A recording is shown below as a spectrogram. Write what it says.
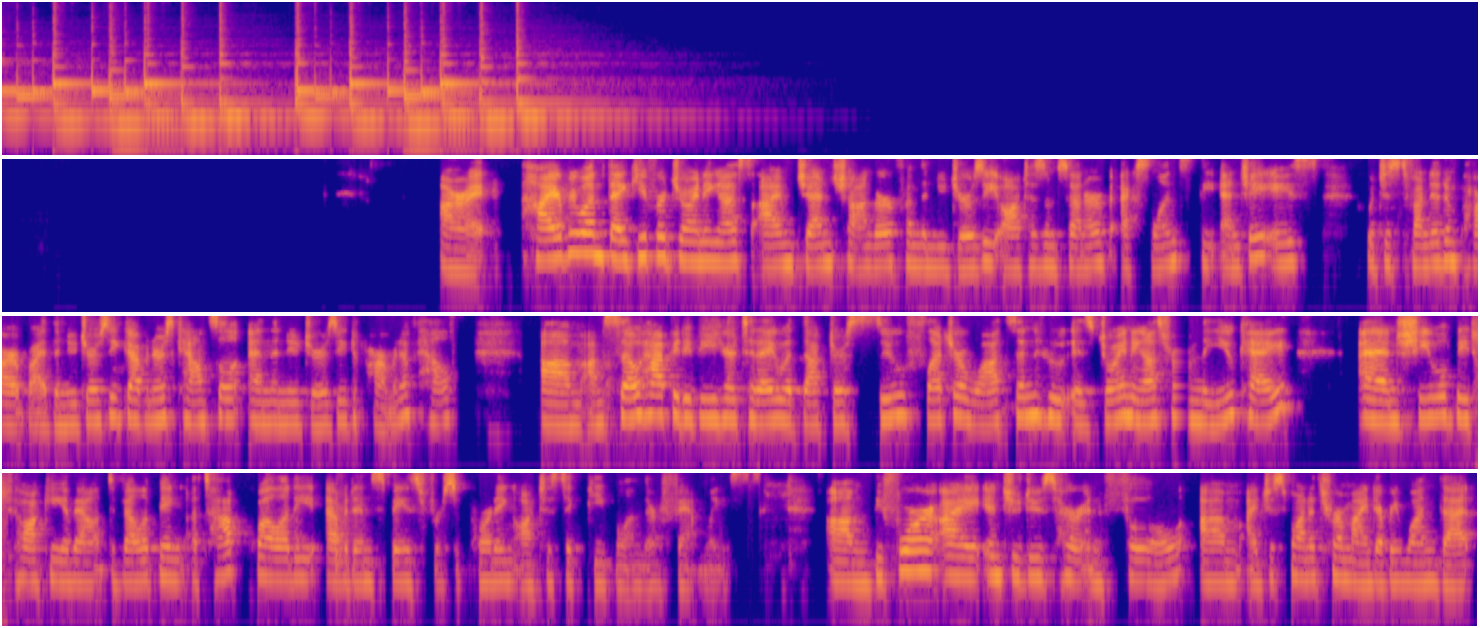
All right. Hi, everyone. Thank you for joining us. I'm Jen Schonger from the New Jersey Autism Center of Excellence, the NJACE, which is funded in part by the New Jersey Governor's Council and the New Jersey Department of Health. Um, I'm so happy to be here today with Dr. Sue Fletcher Watson, who is joining us from the UK, and she will be talking about developing a top quality evidence base for supporting autistic people and their families. Um, before I introduce her in full, um, I just wanted to remind everyone that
